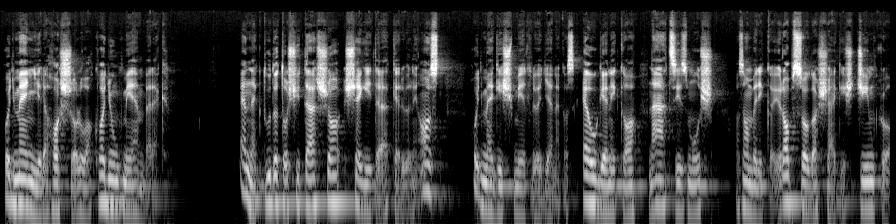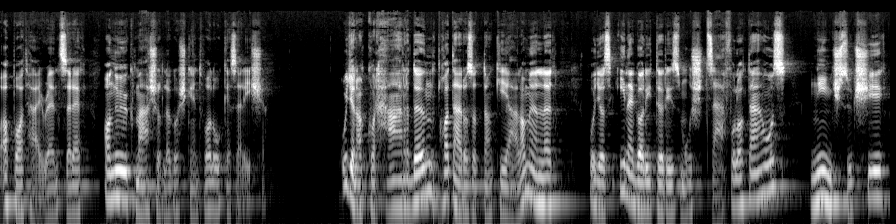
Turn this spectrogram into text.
hogy mennyire hasonlóak vagyunk mi emberek. Ennek tudatosítása segít elkerülni azt, hogy megismétlődjenek az eugenika, nácizmus, az amerikai rabszolgasság és Jim Crow apartheid rendszerek, a nők másodlagosként való kezelése. Ugyanakkor Harden határozottan kiáll amellett, hogy az inegalitarizmus cáfolatához nincs szükség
